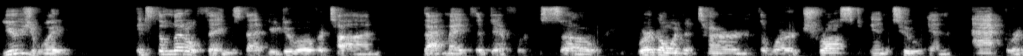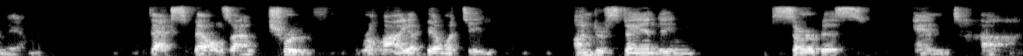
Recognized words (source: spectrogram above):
Usually, it's the little things that you do over time that make the difference. So we're going to turn the word trust into an acronym that spells out truth, reliability, understanding, service, and time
